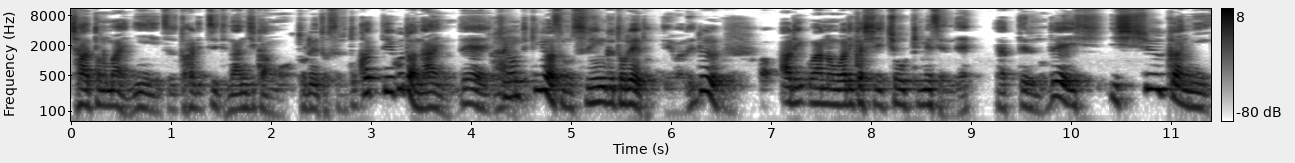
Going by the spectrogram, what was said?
チャートの前にずっと張り付いて何時間もトレードするとかっていうことはないので、はい基本的にはそのスイングトレードって言われる、あり、あの、割かし長期目線でやってるので、一一週間に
